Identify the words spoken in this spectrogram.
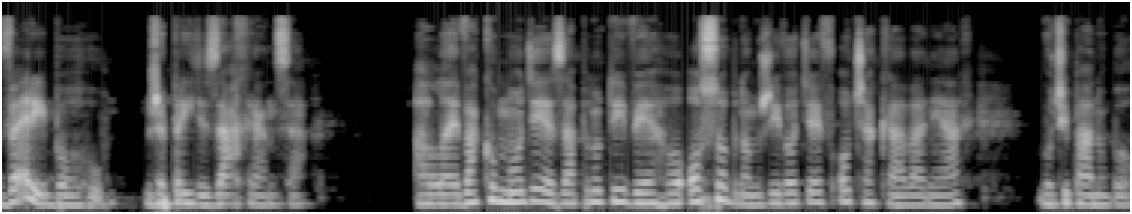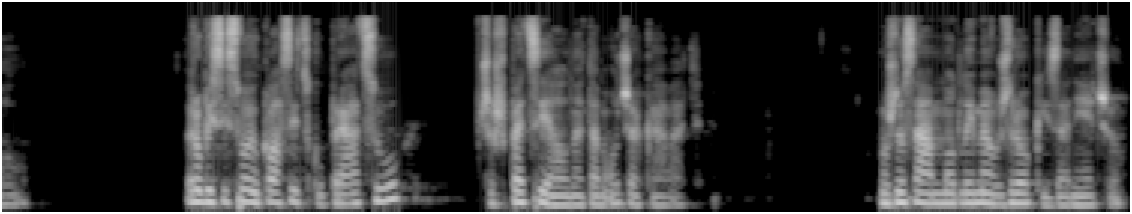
Verí Bohu, že príde záchranca, ale v akom mode je zapnutý v jeho osobnom živote, v očakávaniach voči Pánu Bohu. Robí si svoju klasickú prácu, čo špeciálne tam očakávať. Možno sa modlíme už roky za niečo.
